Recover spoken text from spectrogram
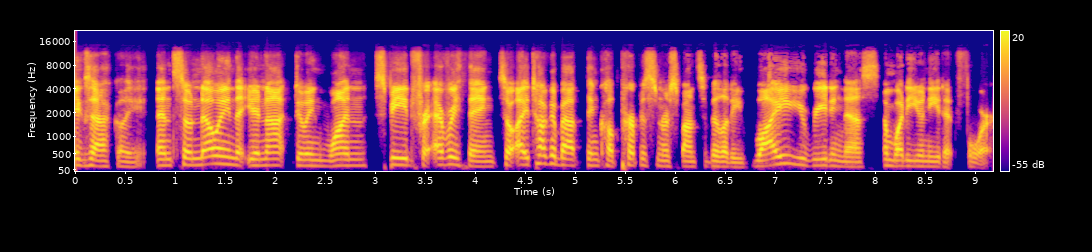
Exactly. And so knowing that you're not doing one speed for everything. So I talk about thing called purpose and responsibility. Why are you reading this and what do you need it for?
